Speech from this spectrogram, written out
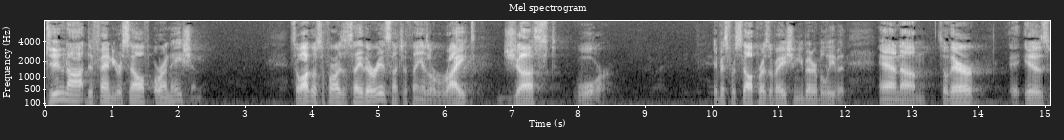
do not defend yourself or a nation. So I'll go so far as to say there is such a thing as a right, just war. If it's for self preservation, you better believe it. And um, so there is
